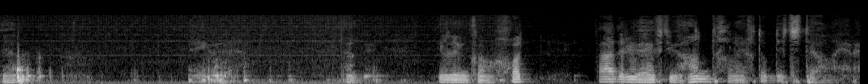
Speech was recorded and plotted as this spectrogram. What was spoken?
Ja. Even. Dank u. Komen. God, Vader, u heeft uw hand gelegd op dit stel, Heer.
